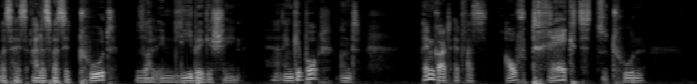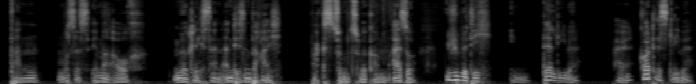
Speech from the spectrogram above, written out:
wo es heißt, alles, was ihr tut, soll in Liebe geschehen. Ja, ein Gebot. Und wenn Gott etwas aufträgt zu tun, dann muss es immer auch möglich sein, an diesem Bereich Wachstum zu bekommen. Also übe dich in der Liebe, weil Gott ist Liebe.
